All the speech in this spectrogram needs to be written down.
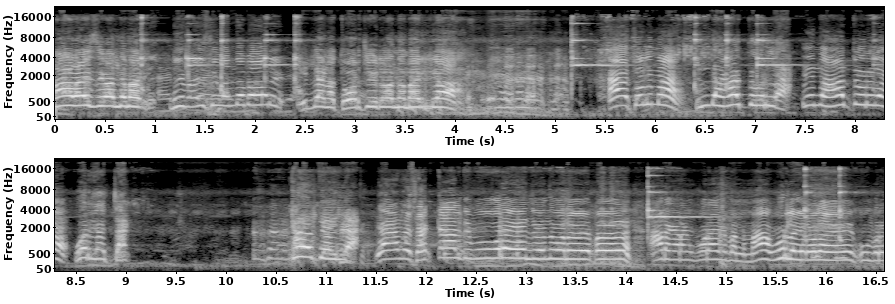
நான் வயசுக்கு வந்த மாதிரி. நீ வயசுக்கு வந்த மாதிரி. இல்ல நான் தொடச்சிக்கிட்டு வந்த மாதிரிடா. ஆ சொல்லுமா. இந்த ஆத்தூர்ல இந்த ஆத்தூர்ல. ஒரு சக் அந்த சக்காலத்தி பூரா ஏஞ்சி வந்து உன இப்ப ஆடக்காரங்க பூரா இது பண்ணுமா? ஊர்ல இருக்கிறவங்க கூப்பிடுற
